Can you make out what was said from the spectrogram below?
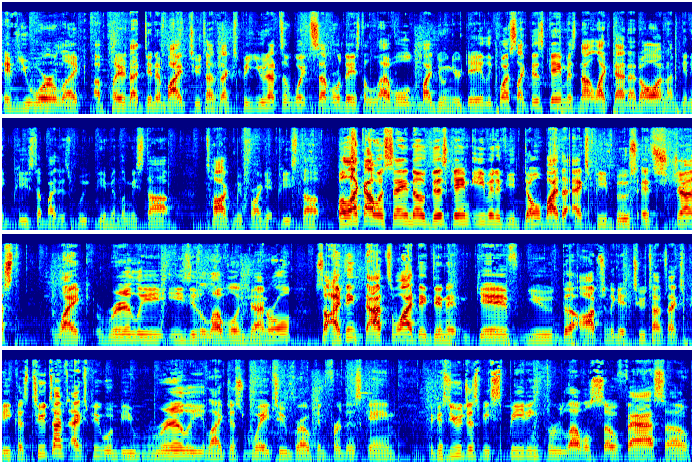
if you were like a player that didn't buy two times XP, you'd have to wait several days to level by doing your daily quest. Like this game is not like that at all, and I'm getting pieced up by this weak demon. Let me stop talking before I get pieced up. But like I was saying though, this game, even if you don't buy the XP boost, it's just like really easy to level in general. So I think that's why they didn't give you the option to get two times XP because two times XP would be really like just way too broken for this game because you would just be speeding through levels so fast. So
